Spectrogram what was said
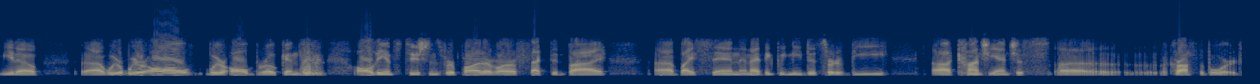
you know uh, we're we're all we're all broken. all the institutions we're part of are affected by uh, by sin, and I think we need to sort of be uh, conscientious uh, across the board.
